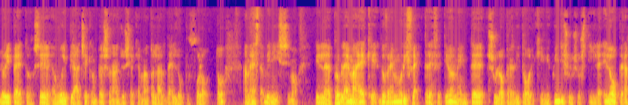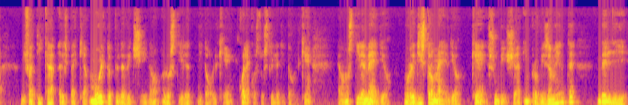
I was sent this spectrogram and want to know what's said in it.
Lo ripeto, se a voi piace che un personaggio sia chiamato Lardello Puffolotto, a me sta benissimo. Il problema è che dovremmo riflettere effettivamente sull'opera di Tolkien e quindi sul suo stile e l'opera di fatica rispecchia molto più da vicino lo stile di Tolkien. Qual è questo stile di Tolkien? È uno stile medio, un registro medio che subisce improvvisamente degli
